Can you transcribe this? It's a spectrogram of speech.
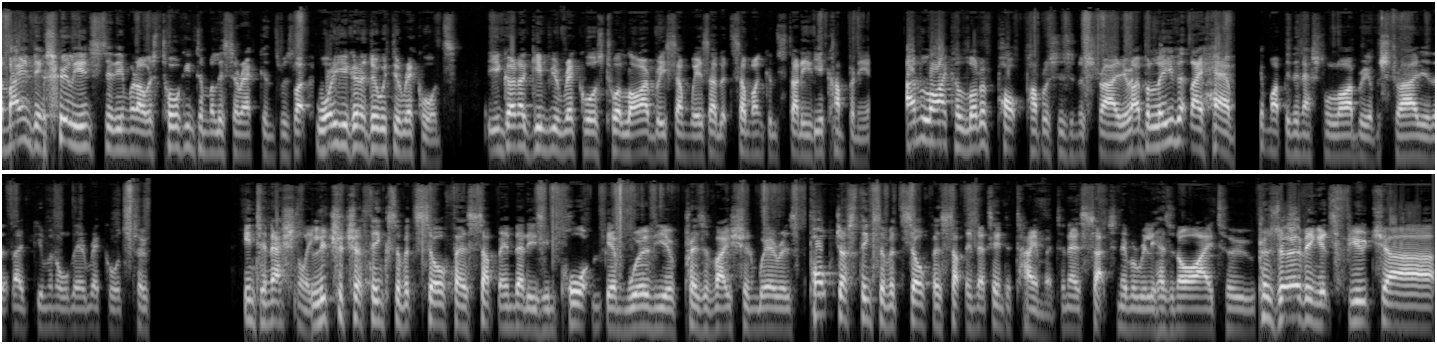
The main thing I was really interested in when I was talking to Melissa Atkins was like, what are you going to do with your records? Are You're going to give your records to a library somewhere so that someone can study your company. Unlike a lot of pulp publishers in Australia, I believe that they have, it might be the National Library of Australia that they've given all their records to. Internationally, literature thinks of itself as something that is important and worthy of preservation, whereas pulp just thinks of itself as something that's entertainment and as such never really has an eye to preserving its future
